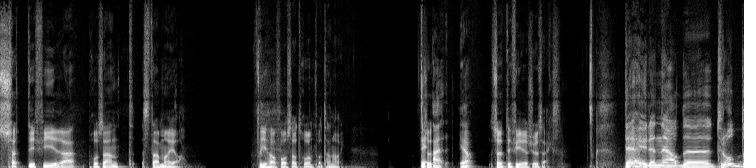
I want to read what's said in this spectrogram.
74% stemmer ja. De har fortsatt troen på Ten Hag. Det er Ja. 74-26. Det er høyere enn jeg hadde trodd.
